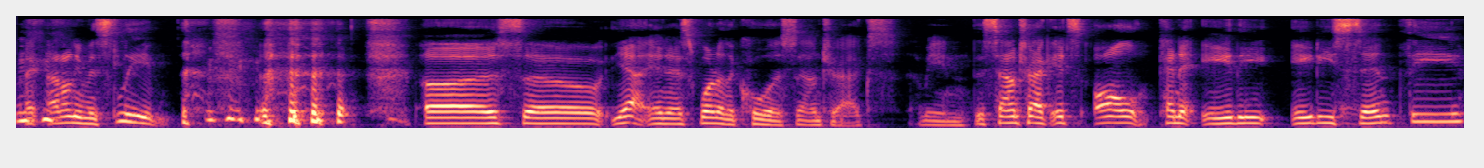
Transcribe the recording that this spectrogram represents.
I, I don't even sleep. uh, so yeah, and it's one of the coolest soundtracks. I mean, the soundtrack it's all kind of 80 80 synthy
